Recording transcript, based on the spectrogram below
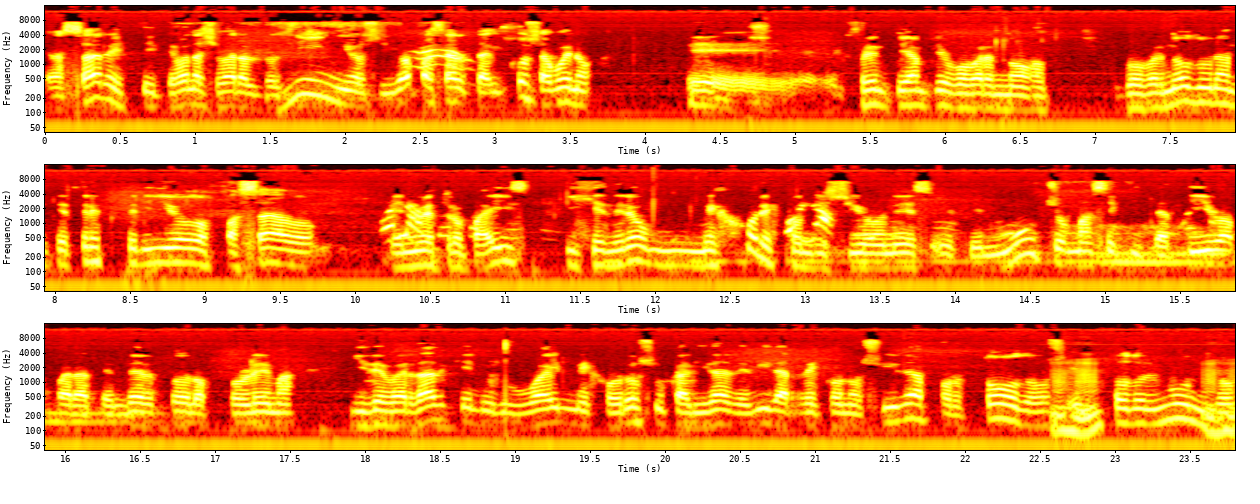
cazar este, y te van a llevar a los niños y va a pasar tal cosa. Bueno, eh, el Frente Amplio gobernó, gobernó durante tres periodos pasados en nuestro país y generó mejores condiciones, este, mucho más equitativa para atender todos los problemas y de verdad que el Uruguay mejoró su calidad de vida reconocida por todos, en todo el mundo,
